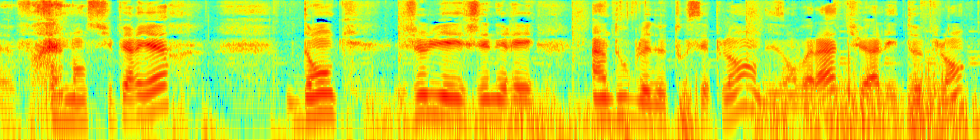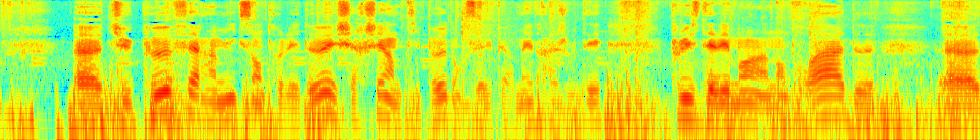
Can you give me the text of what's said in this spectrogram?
euh, vraiment supérieur. Donc je lui ai généré un double de tous ces plans en disant voilà, tu as les deux plans. Euh, tu peux faire un mix entre les deux et chercher un petit peu. Donc ça lui permet de rajouter plus d'éléments à un endroit, de, euh,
